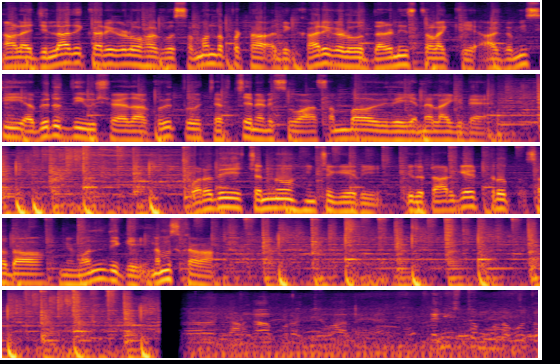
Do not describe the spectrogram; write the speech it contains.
ನಾಳೆ ಜಿಲ್ಲಾಧಿಕಾರಿಗಳು ಹಾಗೂ ಸಂಬಂಧಪಟ್ಟ ಅಧಿಕಾರಿಗಳು ಧರಣಿ ಸ್ಥಳಕ್ಕೆ ಆಗಮಿಸಿ ಅಭಿವೃದ್ಧಿ ವಿಷಯದ ಕುರಿತು ಚರ್ಚೆ ನಡೆಸುವ ಸಂಭವವಿದೆ ಎನ್ನಲಾಗಿದೆ. ವರದಿ ಚೆನ್ನು ಹಿಂಚಗೇರಿ. ಇದು ಟಾರ್ಗೆಟ್ ಟ್ರೂಪ್ ಸದಾ ನಿಮ್ಮೊಂದಿಗೆ. ನಮಸ್ಕಾರ. ಕನಿಷ್ಠ ಮೂಲಭೂತ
